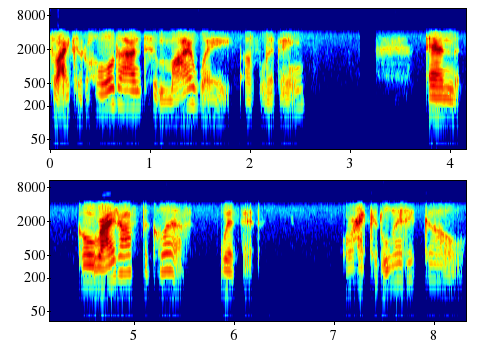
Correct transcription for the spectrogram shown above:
so I could hold on to my way of living and go right off the cliff with it, or I could let it go,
